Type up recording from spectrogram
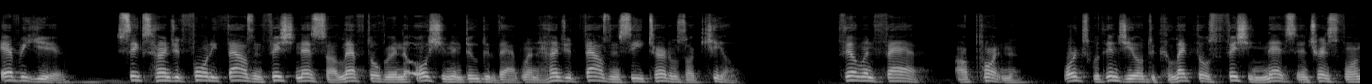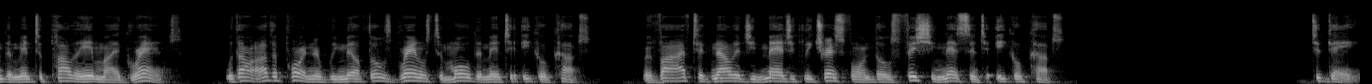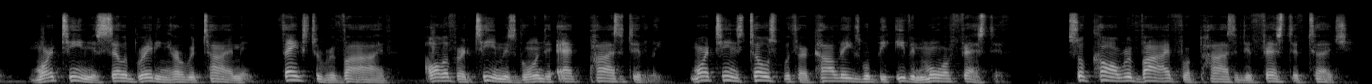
Every year, 640,000 fish nests are left over in the ocean, and due to that, 100,000 sea turtles are killed. Fil and Fab, our partner, works with NGO to collect those fishing nets and transform them into polyamide granules. With our other partner, we melt those granules to mold them into eco cups. Revive technology magically transformed those fishing nets into eco cups. Today, Martine is celebrating her retirement. Thanks to Revive, all of her team is going to act positively. Martine's toast with her colleagues will be even more festive. So call Revive for a positive festive touch.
